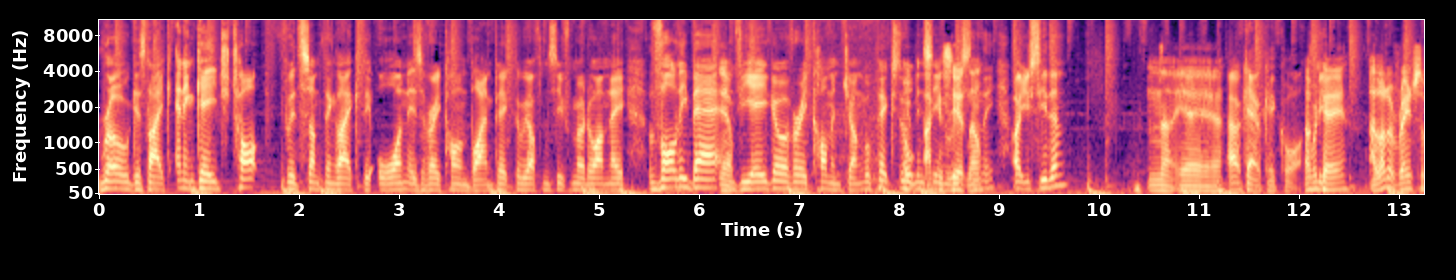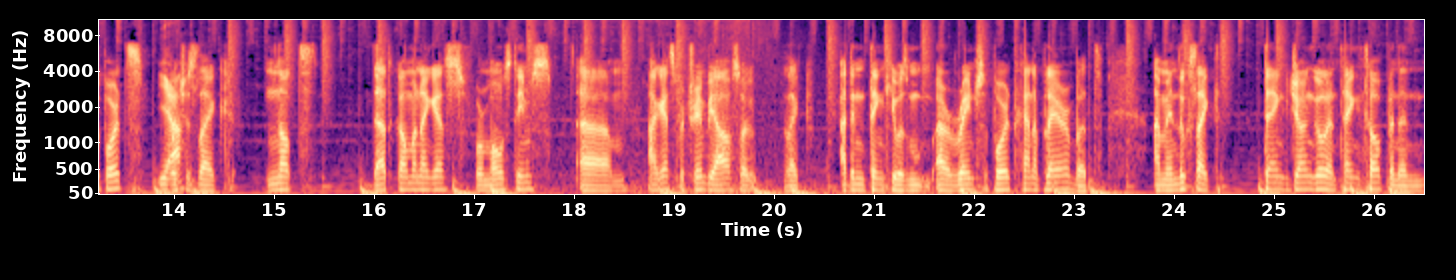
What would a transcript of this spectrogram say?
Rogue is like an engaged top with something like the Ornn is a very common blind pick that we often see from Odoamne. And Yep. Viego are very common jungle picks that we've Oh, been I seeing can see it now. recently. Oh, you see them? No, yeah, yeah. Okay, okay, cool. Do you- Okay, a lot of range supports, Yeah. which is like not that common, I guess, for most teams. Um, I guess for Trymbi, I also like I didn't think he was a range support kind of player, but I mean, looks like tank jungle and tank top, and then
